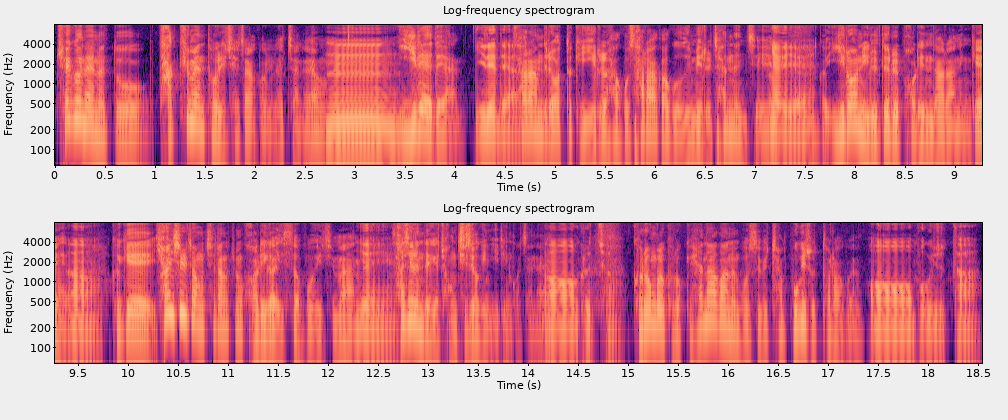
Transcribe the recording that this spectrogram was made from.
최근에는 또 다큐멘터리 제작을 했잖아요. 음. 일에 대한 일에 대한. 사람들이 어떻게 일을 하고 살아가고 의미를 찾는지 예, 예. 그러니까 이런 일들을 벌인다라는 게 어. 그게 현실 정치랑 좀 거리가 있어 보이지만 예, 예. 사실은 되게 정치적인 일인 거잖아요. 어, 그렇죠. 그런 걸 그렇게 해나가는 모습이 참 보기 좋더라고요. 어, 보기 좋다.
